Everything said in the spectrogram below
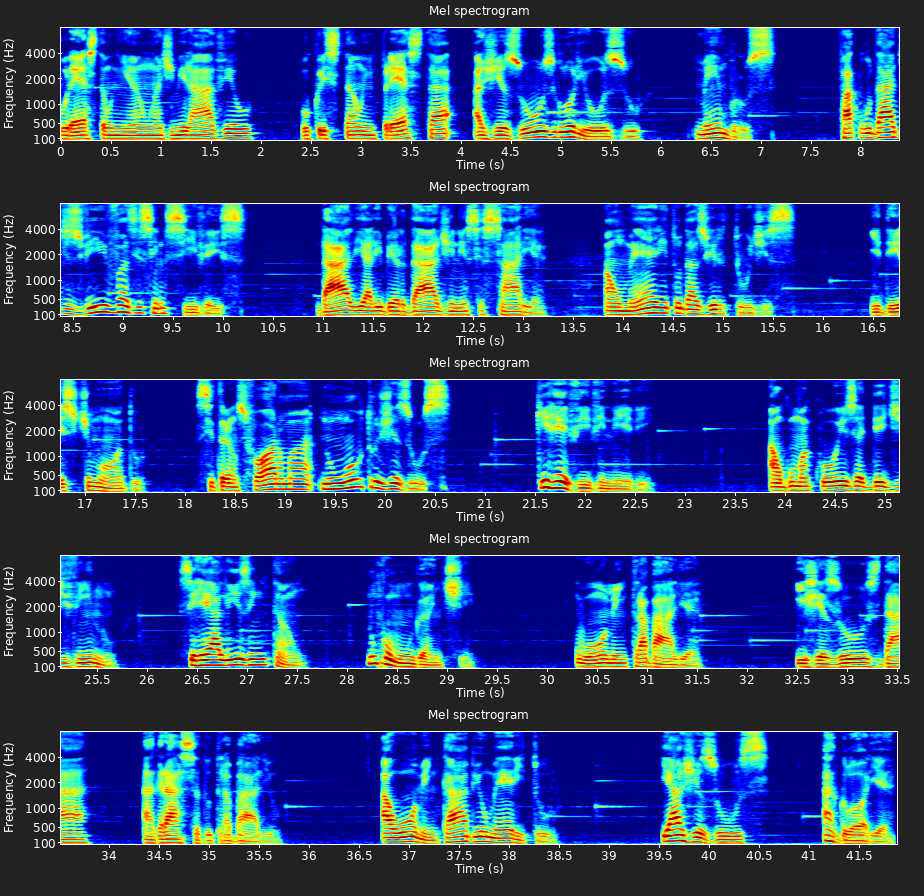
Por esta união admirável, o cristão empresta a Jesus glorioso membros, faculdades vivas e sensíveis. Dá-lhe a liberdade necessária ao mérito das virtudes, e deste modo se transforma num outro Jesus que revive nele. Alguma coisa de divino se realiza então num comungante. O homem trabalha e Jesus dá a graça do trabalho. Ao homem cabe o mérito e a Jesus a glória.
